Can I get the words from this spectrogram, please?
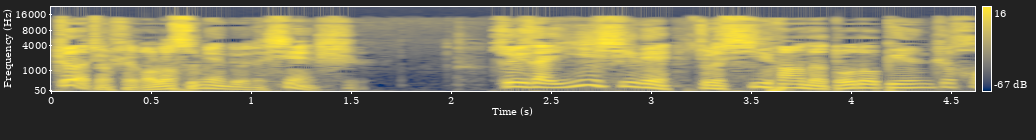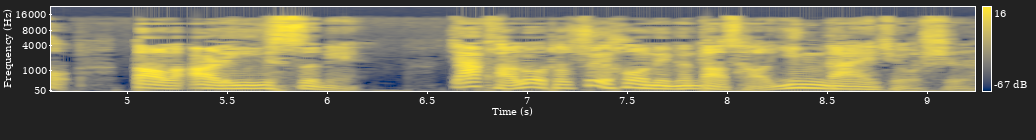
这就是俄罗斯面对的现实。所以在一系列就是西方的咄咄逼人之后，到了二零一四年。压垮骆驼最后那根稻草，应该就是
